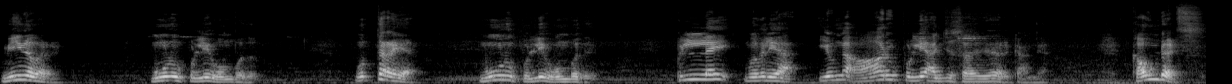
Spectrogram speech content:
மீனவர் மூணு புள்ளி ஒம்பது. முத்தரையர் மூணு புள்ளி ஒம்பது. பிள்ளை முதலியார் இவங்க ஆறு புள்ளி அஞ்சு சதவீதம் இருக்காங்க. கவுண்டர்ஸ்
